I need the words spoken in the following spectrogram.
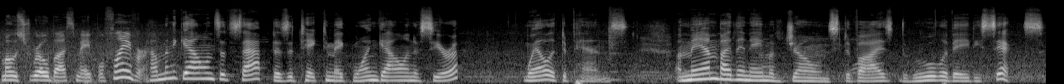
most robust maple flavor. How many gallons of sap does it take to make one gallon of syrup? Well, it depends. A man by the name of Jones devised the rule of 86.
